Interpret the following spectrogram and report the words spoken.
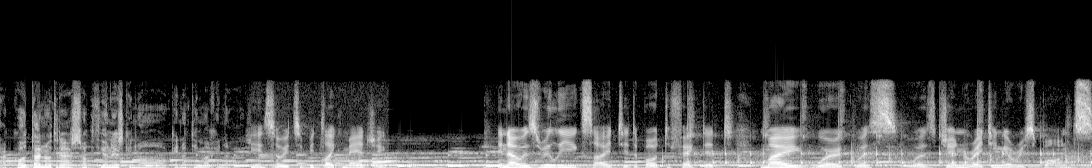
acotan otras opciones que no, que no te imaginabas. And so it's a bit like magic. And I was really excited about the fact that my work was, was generating a response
